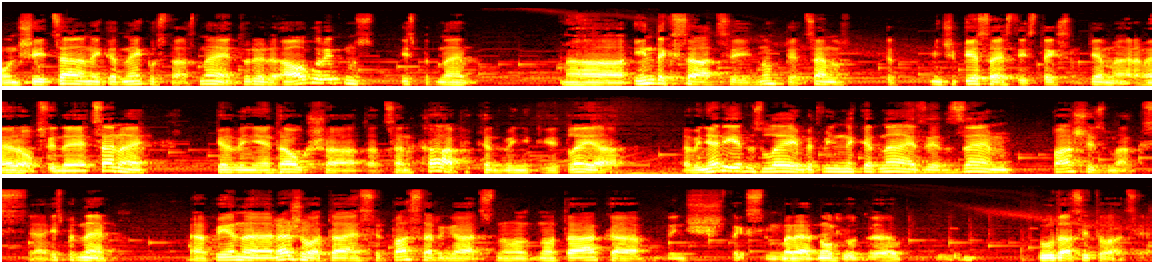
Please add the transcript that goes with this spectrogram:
un šī cena nekad nekustās. Nē, tur ir algoritms, izpratnē uh, indeksācija, nu, pie cenu, kad viņš ir piesaistīts, teiksim, piemēram, Eiropas vidējai cenai, kad viņi iet augšā, tā cena kāpja, kad viņi iet lejā. Viņi arī iet uz leju, bet viņi nekad neaiziet zem pašizmaksas. Ja? Izpratnē, piena ražotājs ir pasargāts no, no tā, ka viņš teiksim, varētu nokļūt grūtā situācijā.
